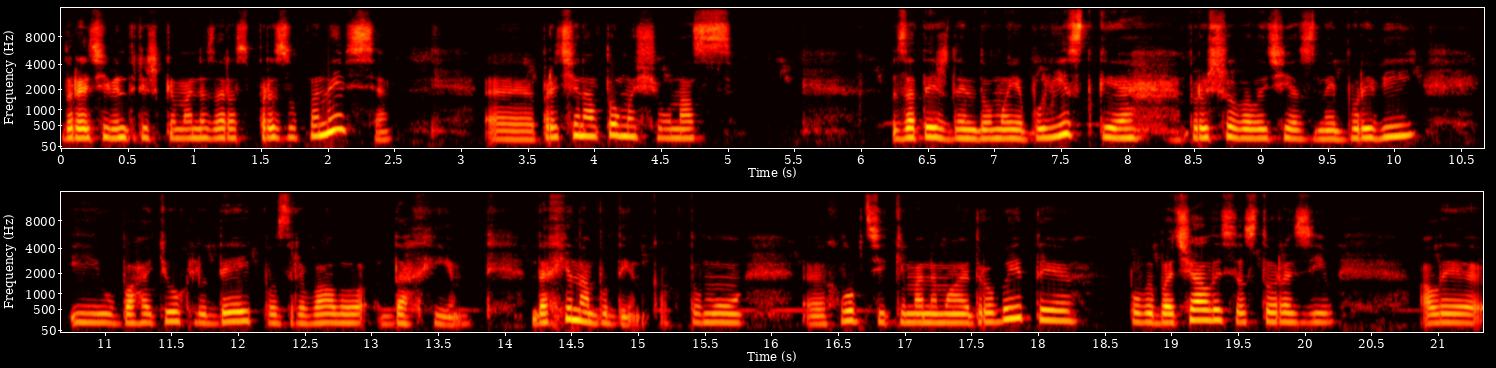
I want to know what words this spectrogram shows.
До речі, він трішки в мене зараз призупинився. Е, причина в тому, що у нас за тиждень до моєї поїздки пройшов величезний буревій, і у багатьох людей позривало дахи, дахи на будинках. Тому е, хлопці, які мене мають робити, повибачалися сто разів, але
